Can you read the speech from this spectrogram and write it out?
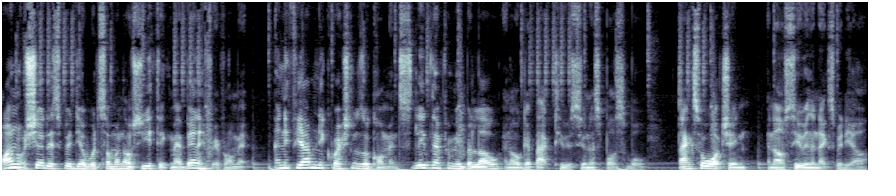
Why not share this video with someone else you think may benefit from it? And if you have any questions or comments, leave them for me below and I'll get back to you as soon as possible. Thanks for watching and I'll see you in the next video.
